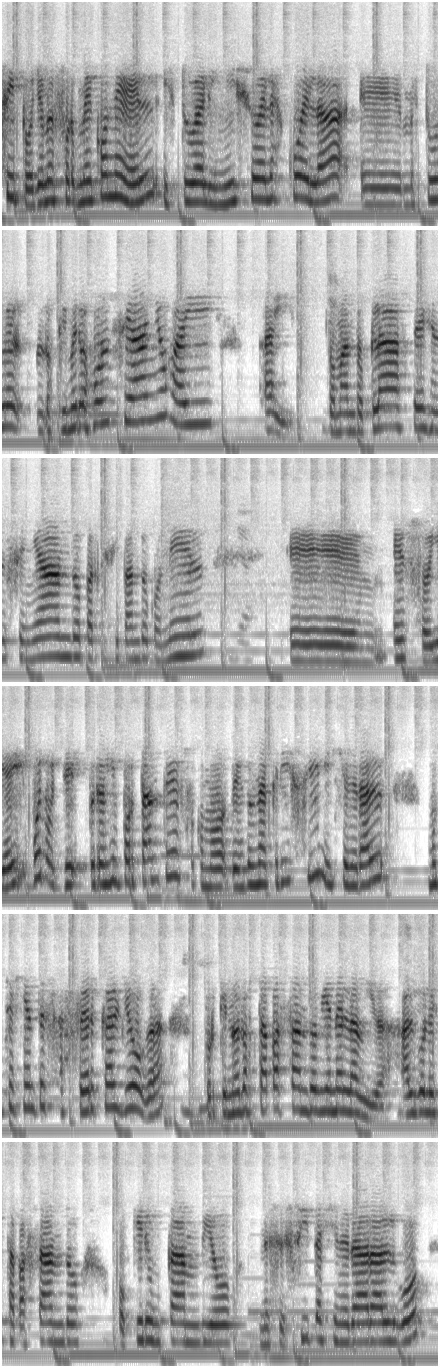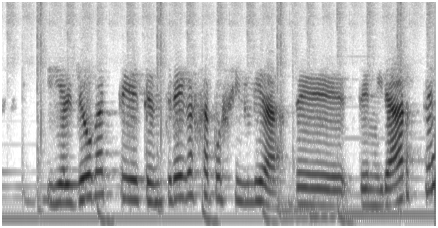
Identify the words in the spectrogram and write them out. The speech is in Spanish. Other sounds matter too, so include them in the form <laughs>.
Sí, pues yo me formé con él y estuve al inicio de la escuela, eh, me estuve los primeros 11 años ahí, ahí, tomando clases, enseñando, participando con él. Eh, eso, y ahí, bueno, pero es importante eso, como desde una crisis en general mucha gente se acerca al yoga porque no lo está pasando bien en la vida, algo le está pasando o quiere un cambio, necesita generar algo y el yoga te, te entrega esa posibilidad de, de mirarte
